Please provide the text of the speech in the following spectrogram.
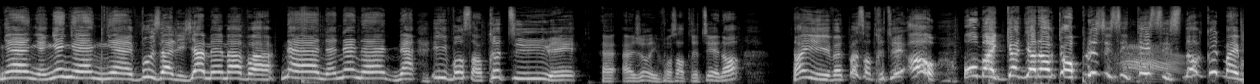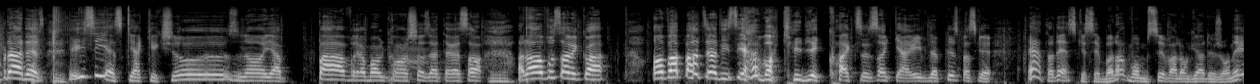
Nya nya nya nya nya, vous allez jamais m'avoir. Na na na na na, ils vont s'entretuer. Euh, un jour, ils vont s'entretuer, non? Non, ils veulent pas s'entretuer. Oh! Oh my god, il y en a encore plus ici! This is not good, my brothers! Et ici, est-ce qu'il y a quelque chose? Non, il y a pas vraiment grand chose d'intéressant. Alors, vous savez quoi? On va partir d'ici avant qu'il y ait quoi que ce soit qui arrive de plus parce que... Eh, attendez, est-ce que ces bonhommes vont me suivre à longueur de journée?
